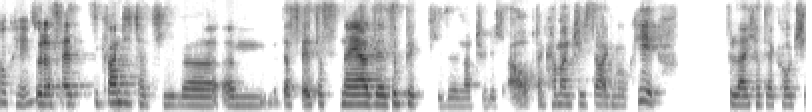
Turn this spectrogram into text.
Okay. So, das wäre jetzt die quantitative, ähm, das wäre jetzt das, naja, sehr subjektive natürlich auch. Dann kann man natürlich sagen, okay, vielleicht hat der Coach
